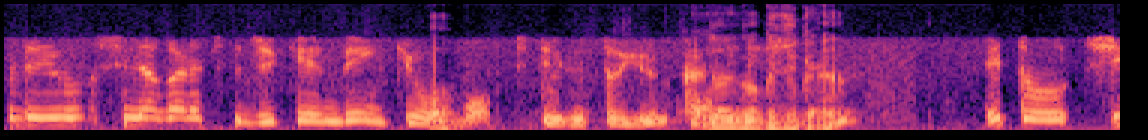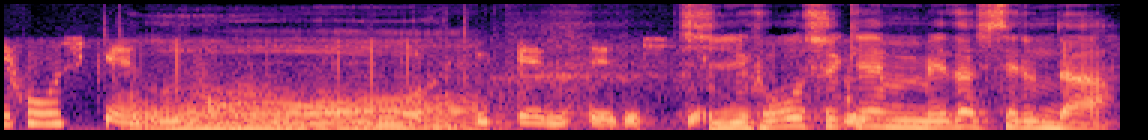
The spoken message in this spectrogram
それをしながら、ちょっと受験勉強もしているという感じ大で学受験？えっと、司法試験。受験生でして。司法試験目指してるんだ。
